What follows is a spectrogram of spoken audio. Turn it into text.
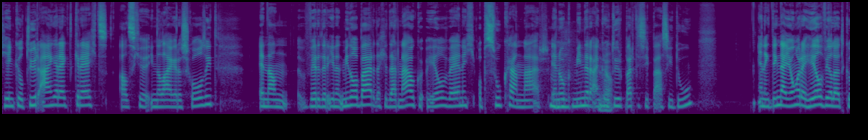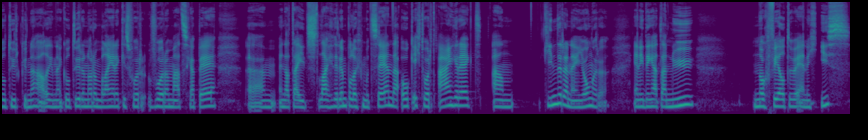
geen cultuur aangereikt krijgt als je in de lagere school zit en dan verder in het middelbaar, dat je daarna ook heel weinig op zoek gaat naar en ook minder aan Ja. cultuurparticipatie doet. En ik denk dat jongeren heel veel uit cultuur kunnen halen. Denk dat cultuur enorm belangrijk is voor, voor een maatschappij. Ehm, en dat dat iets laagdrempelig moet zijn, dat ook echt wordt aangereikt aan kinderen en jongeren. En ik denk dat dat nu nog veel te weinig is.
